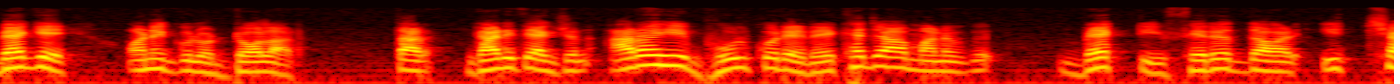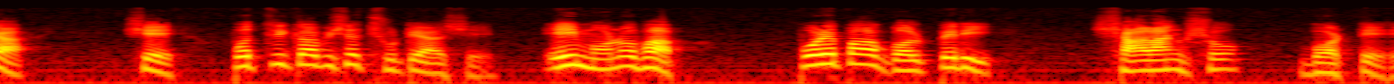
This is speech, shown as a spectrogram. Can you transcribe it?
ব্যাগে অনেকগুলো ডলার। তার গাড়িতে একজন আরোহী ভুল করে রেখে যাওয়া মানব ব্যাগটি ফেরত দেওয়ার ইচ্ছা সে পত্রিকা অফিসে ছুটে আসে। এই মনোভাব পড়ে পাওয়া গল্পেরই সারাংশ বটে।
